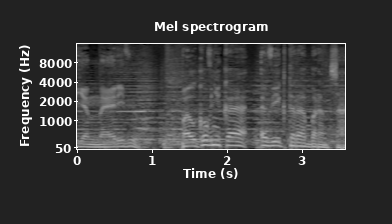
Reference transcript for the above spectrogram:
Военная ревю. Полковника Виктора Баранца.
